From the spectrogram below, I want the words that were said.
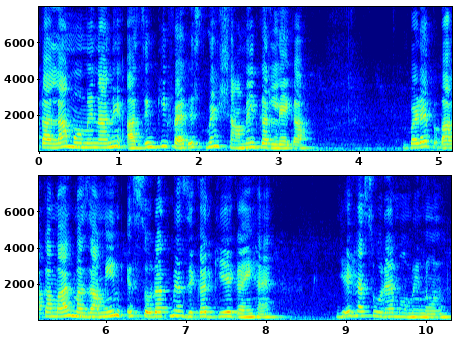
ताला मोमिनान आज़िम की फ़हरिस्त में शामिल कर लेगा। बड़े बाकमाल मजामी इस सूरत में ज़िक्र किए गए हैं। ये है सूर मोमिनून।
